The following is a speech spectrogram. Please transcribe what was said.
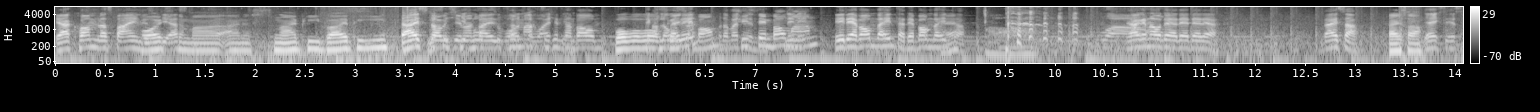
Ja, komm, lass beeilen, wir sind die Bräuchte Ersten. mal eine Snipey Bipey. Da ist, glaube ich, jemand bei zu Walter 85 White hinterm. Baum. Wo, wo, wo, welcher? Baum? Schieß den? Baum Nee, mal an. Nee, der Baum dahinter, der Baum dahinter. Wow. Ja, genau, der, der, der, der. Da ist er. Da ist er. Ja, ich seh's.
